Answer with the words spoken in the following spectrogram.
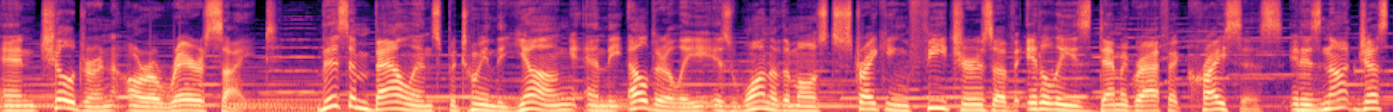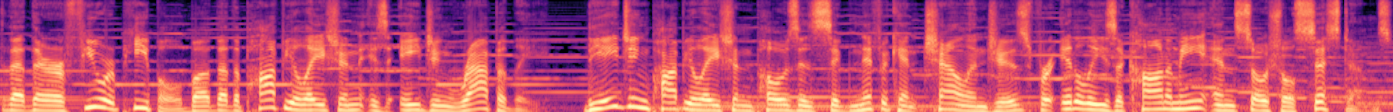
and children are a rare sight. This imbalance between the young and the elderly is one of the most striking features of Italy's demographic crisis. It is not just that there are fewer people, but that the population is aging rapidly. The aging population poses significant challenges for Italy's economy and social systems.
